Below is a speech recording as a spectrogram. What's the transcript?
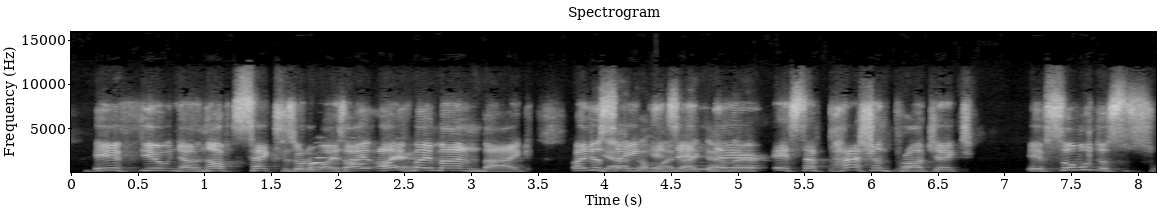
if you no, not sexist otherwise. I I have my man bag. I'm just Yeah, saying it's in there. there. It's a passion project. If someone just,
